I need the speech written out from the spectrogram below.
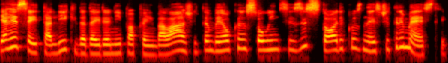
E a receita líquida da Irani Papel Embalagem também alcançou índices históricos neste trimestre,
